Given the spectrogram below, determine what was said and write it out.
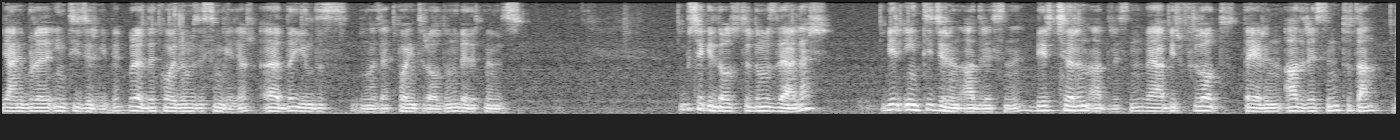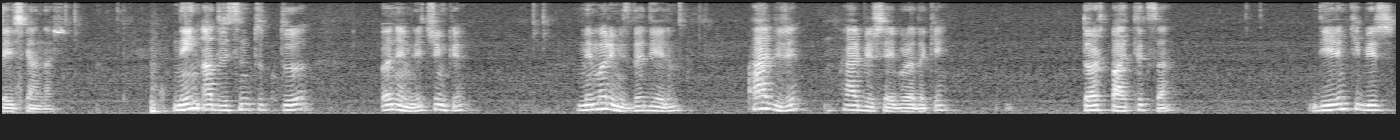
yani burada integer gibi. Burada koyduğumuz isim geliyor. Arada yıldız bulunacak pointer olduğunu belirtmemiz için. Bu şekilde oluşturduğumuz değerler bir integer'ın adresini, bir char'ın adresini veya bir float değerinin adresini tutan değişkenler. Neyin adresini tuttuğu önemli çünkü memorimizde diyelim her biri, her bir şey buradaki 4 byte'lıksa diyelim ki bir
